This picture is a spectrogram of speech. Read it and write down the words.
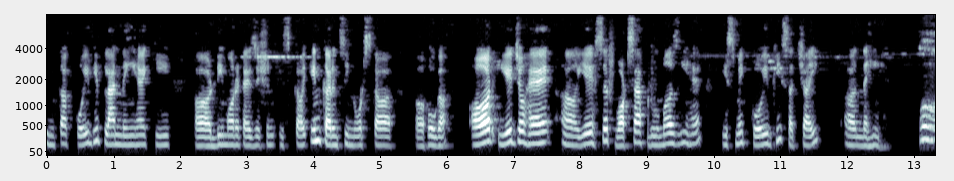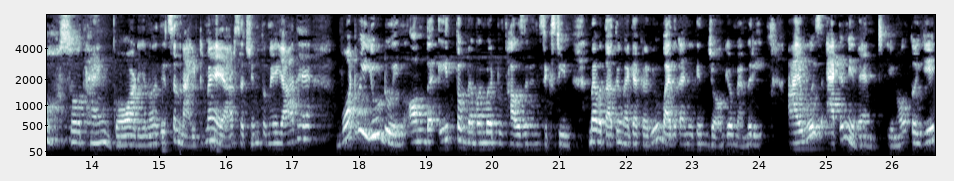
इनका कोई भी प्लान नहीं है कि डीमोनेटाइजेशन इसका इन करेंसी नोट्स का होगा और ये जो है ये सिर्फ़ व्हाट्सएप रूमर्स ही हैं इसमें कोई भी सच्चाई नहीं है Oh, so thank God, you know, it's a nightmare, yaar, Sachin. तुम्हें याद है what were you doing on the 8th of November 2016? मैं बताती हूँ मैं क्या कर रही हूँ. By the time you can jog your memory, I was at an event, you know, तो ये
